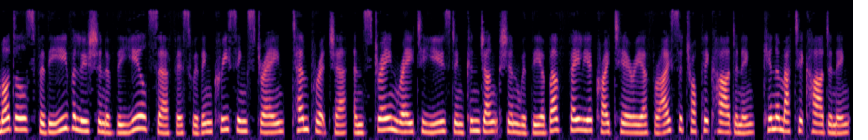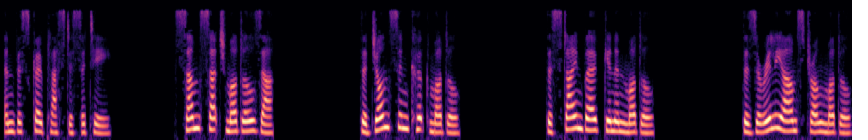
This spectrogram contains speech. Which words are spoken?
Models for the evolution of the yield surface with increasing strain, temperature, and strain rate are used in conjunction with the above failure criteria for isotropic hardening, kinematic hardening, and viscoplasticity. Some such models are the Johnson-Cook model the Steinberg-Guinan model The Zerilli-Armstrong model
